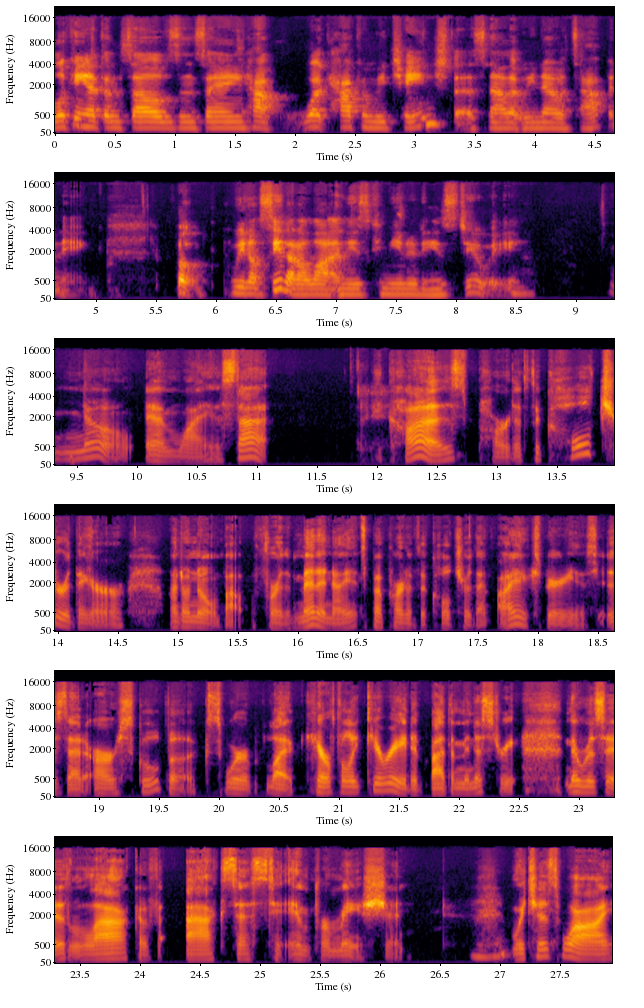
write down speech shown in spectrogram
looking at themselves and saying, How what how can we change this now that we know it's happening? But we don't see that a lot in these communities, do we? No. And why is that? because part of the culture there, I don't know about for the Mennonites, but part of the culture that I experienced is that our school books were like carefully curated by the ministry. There was a lack of access to information, mm-hmm. which is why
